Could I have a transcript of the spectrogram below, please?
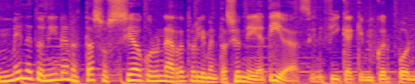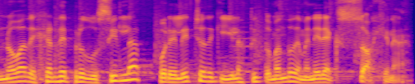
melatonina no está asociado con una retroalimentación negativa. Significa que mi cuerpo no va a dejar de producirla por el hecho de que yo la estoy tomando de manera exógena.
